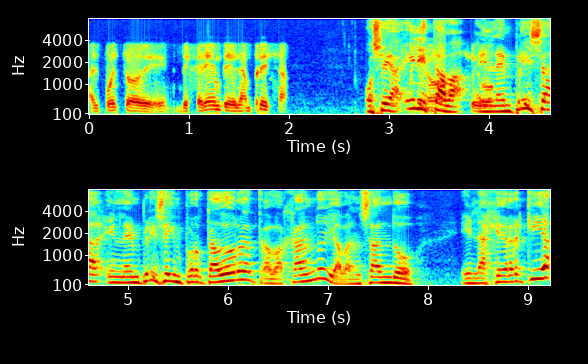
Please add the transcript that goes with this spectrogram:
al puesto de, gerente de la empresa. O sea, él estaba en la empresa, en la empresa importadora trabajando y avanzando en la jerarquía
